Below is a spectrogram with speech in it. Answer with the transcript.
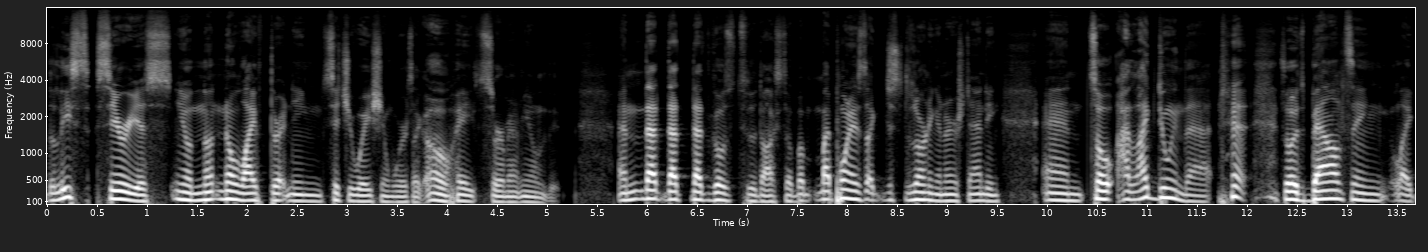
the least serious, you know, no, no life threatening situation where it's like, oh, hey, sir, man, you know, and that that that goes to the doc stuff. But my point is like just learning and understanding, and so I like doing that. so it's balancing like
